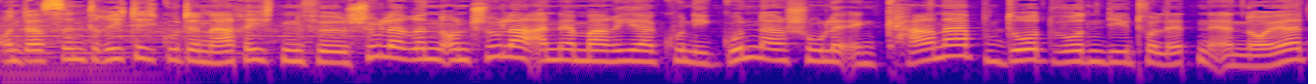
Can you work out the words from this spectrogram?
Und das sind richtig gute Nachrichten für Schülerinnen und Schüler an der Maria Kunigunda Schule in Karnap. Dort wurden die Toiletten erneuert.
